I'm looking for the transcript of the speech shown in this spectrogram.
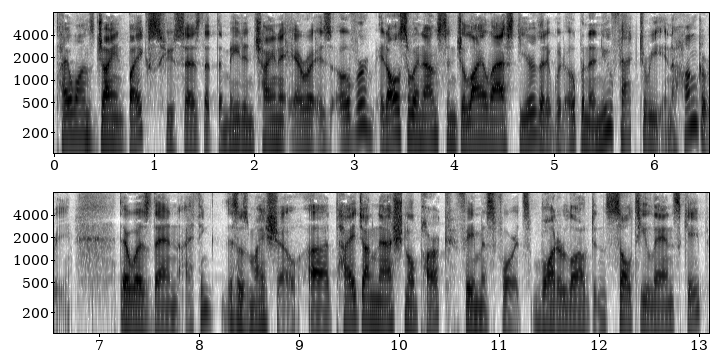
Taiwan's giant bikes, who says that the made in China era is over. It also announced in July last year that it would open a new factory in Hungary. There was then, I think this was my show, uh, Taijiang National Park, famous for its waterlogged and salty landscape.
